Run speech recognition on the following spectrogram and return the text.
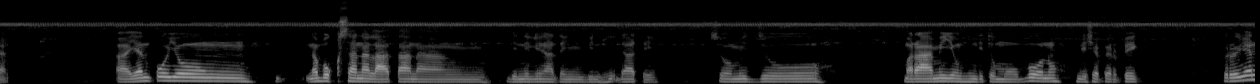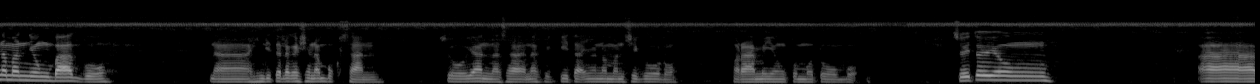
Yan. Ah, yan po yung nabuksan na lata ng binili nating binhi dati. So medyo marami yung hindi tumubo no? Hindi siya perfect pero yan naman yung bago na hindi talaga siya nabuksan. So yan, nasa, nakikita nyo naman siguro marami yung tumutubo. So ito yung ah,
